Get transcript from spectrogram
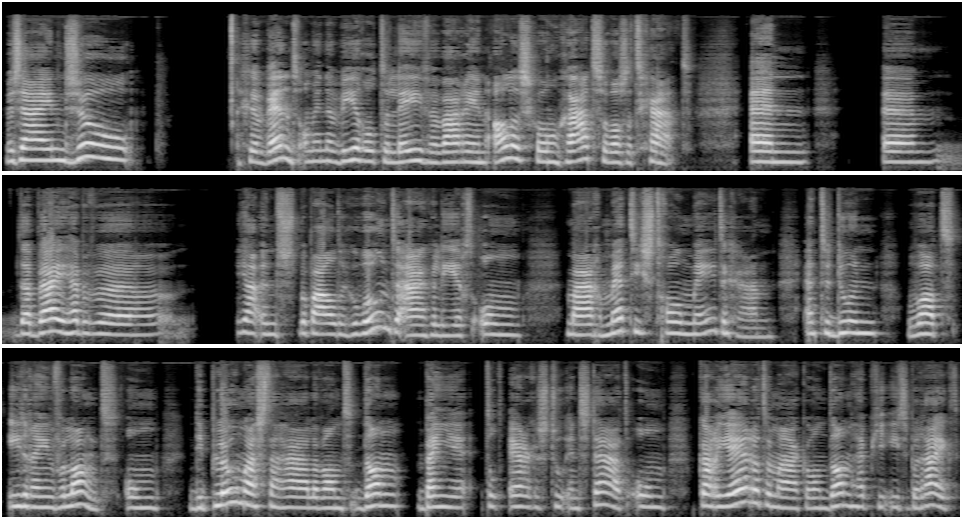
We zijn zo gewend om in een wereld te leven waarin alles gewoon gaat zoals het gaat. En um, daarbij hebben we ja, een bepaalde gewoonte aangeleerd om maar met die stroom mee te gaan en te doen wat iedereen verlangt. Om diploma's te halen, want dan ben je tot ergens toe in staat. Om carrière te maken, want dan heb je iets bereikt.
